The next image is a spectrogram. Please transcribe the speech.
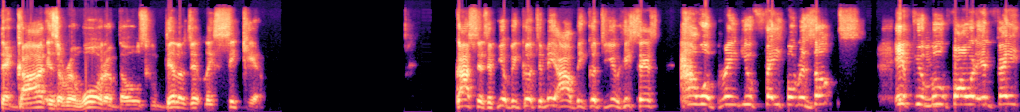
That God is a rewarder of those who diligently seek him. God says, if you'll be good to me, I'll be good to you. He says, I will bring you faithful results. If you move forward in faith,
